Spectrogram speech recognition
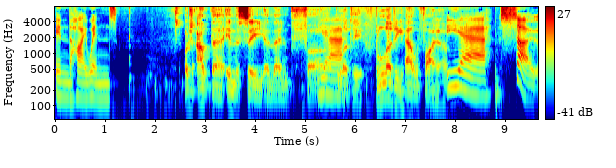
in the high winds. Or just out there in the sea and then fuck, Yeah. bloody, bloody hellfire. Yeah. So,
